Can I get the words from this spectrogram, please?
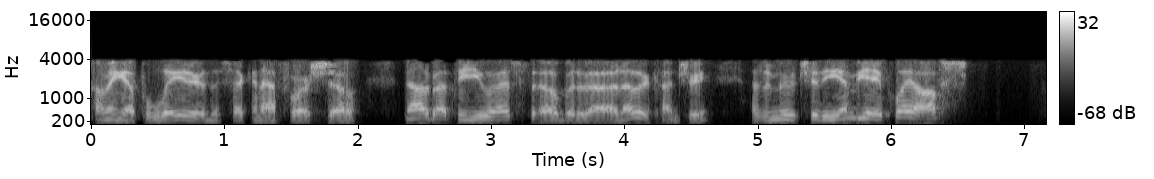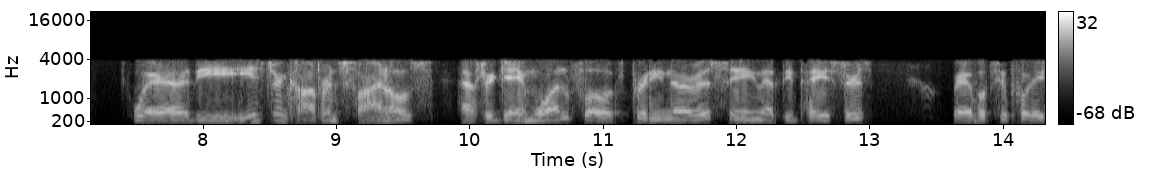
coming up later in the second half of our show. Not about the U.S., though, but about another country. As we move to the NBA playoffs, where the Eastern Conference Finals, after Game One, Flo looks pretty nervous, seeing that the Pacers were able to put a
